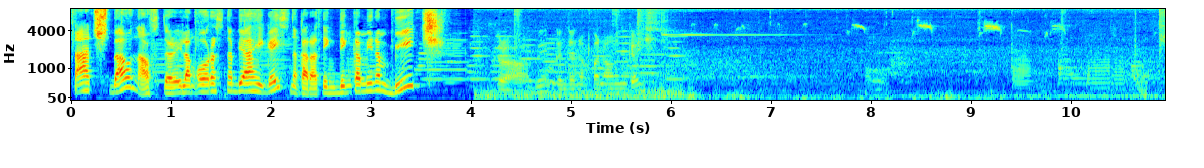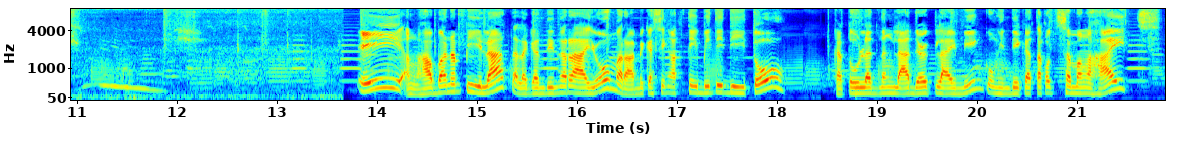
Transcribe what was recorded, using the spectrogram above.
Touchdown after ilang oras na biyahe guys, nakarating din kami ng beach. Grabe, ang ganda ng panahon guys. Eh, ang haba ng pila, talagang dinarayo, marami kasing activity dito. Katulad ng ladder climbing kung hindi ka takot sa mga heights.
